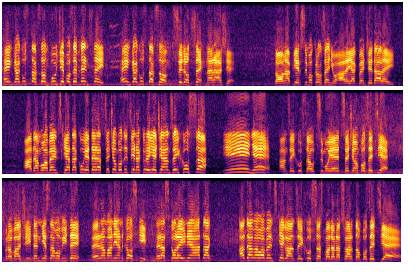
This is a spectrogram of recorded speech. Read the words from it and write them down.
Henka Gustafsson pójdzie po zewnętrznej. Henka Gustafsson 3 do 3 na razie. To na pierwszym okrążeniu, ale jak będzie dalej? Adam Łabęcki atakuje teraz trzecią pozycję, na której jedzie Andrzej Hussa. I nie! Andrzej Hussa utrzymuje trzecią pozycję. Prowadzi ten niesamowity Roman Jankowski. Teraz kolejny atak Adama Łabęckiego. Andrzej Hussa spada na czwartą pozycję.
